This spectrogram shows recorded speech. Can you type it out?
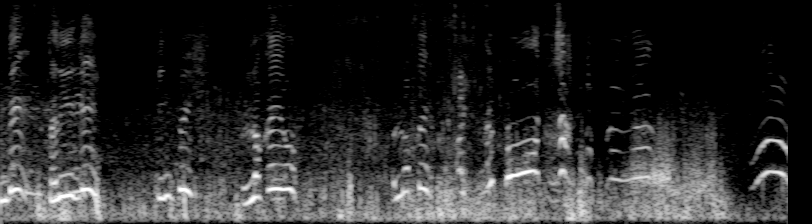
Hindi! Tanigi! Kingfish! Laki oh! Laki! Ay! Ay putsa! Woo!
